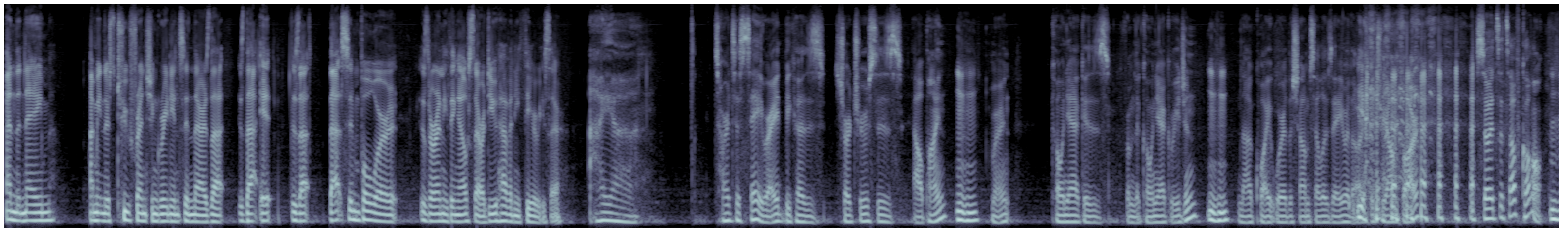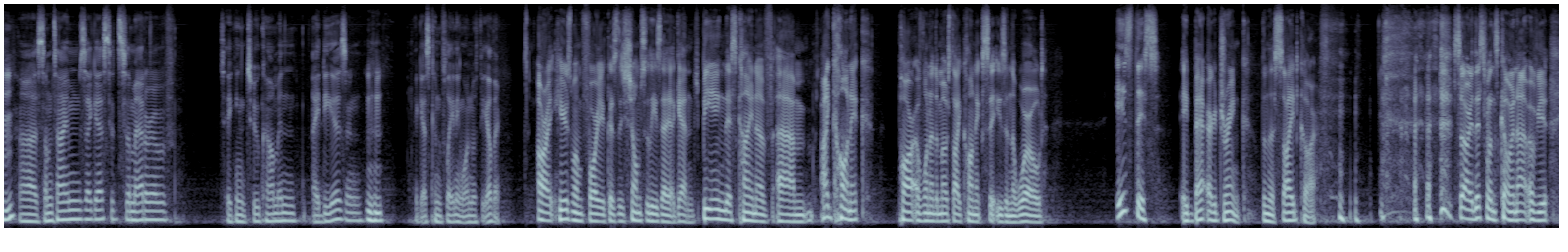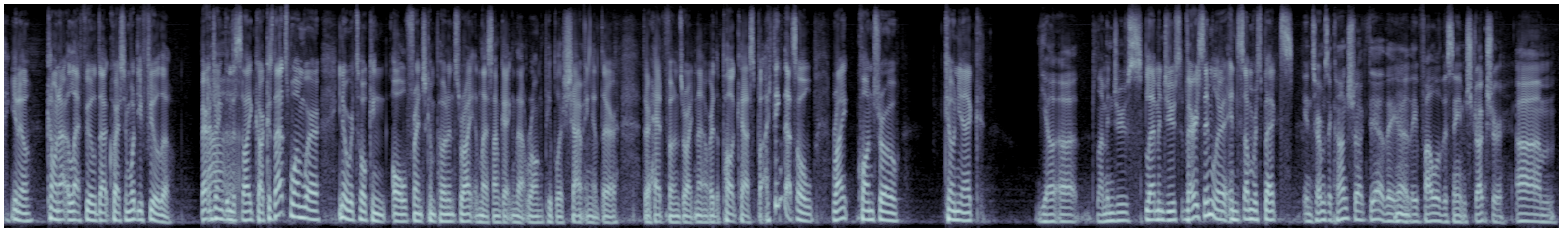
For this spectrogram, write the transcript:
And the name, I mean, there's two French ingredients in there. Is that is that it? Is that that simple, or is there anything else there? Or do you have any theories there? I uh, it's hard to say, right? Because chartreuse is alpine, Mm-hmm. right? Cognac is from the Cognac region, mm-hmm. not quite where the Champs Elysees or the Arc de Triomphe are. so it's a tough call. Mm-hmm. Uh, sometimes I guess it's a matter of taking two common ideas and Mm-hmm. I guess conflating one with the other. All right, here's one for you because the Champs Elysees, again, being this kind of um, iconic part of one of the most iconic cities in the world, is this a better drink than the sidecar? Sorry, this one's coming out of you, you know, coming out of left field. That question. What do you feel though? Better drink than the sidecar? Because that's one where you know we're talking all French components, right? Unless I'm getting that wrong, people are shouting at their their headphones right now or the podcast. But I think that's all right. Cointreau, cognac, Yeah, uh, lemon juice. lemon juice, very similar in some respects. in terms of construct, yeah, they Mm. uh, they follow the same structure. Um,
